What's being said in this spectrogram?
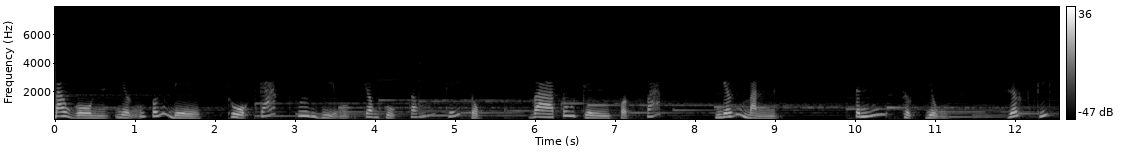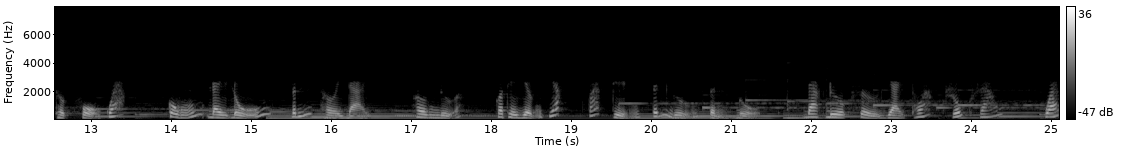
bao gồm những vấn đề thuộc các phương diện trong cuộc sống thế tục và tu trì phật pháp nhấn mạnh, tính thực dụng, rất thiết thực phổ quát, cũng đầy đủ tính thời đại. Hơn nữa, có thể dẫn dắt phát triển tín ngưỡng tịnh độ, đạt được sự giải thoát rốt ráo. Quá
